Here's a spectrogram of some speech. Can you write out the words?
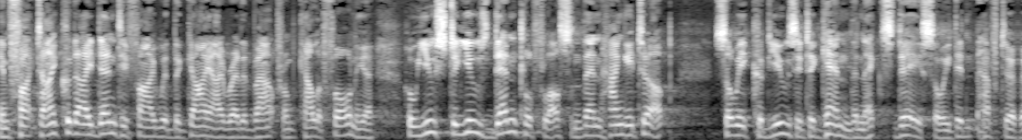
In fact, I could identify with the guy I read about from California who used to use dental floss and then hang it up so he could use it again the next day so he didn't have to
